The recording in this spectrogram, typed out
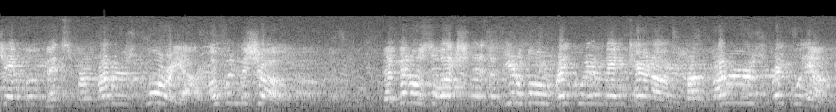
movements from Rutter's Gloria open the show. The middle selection is the beautiful Requiem Aeternam from Rutter's Requiem.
